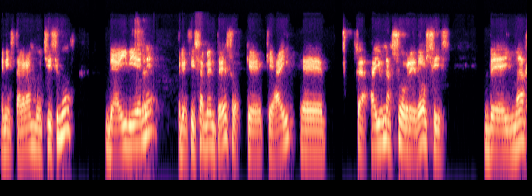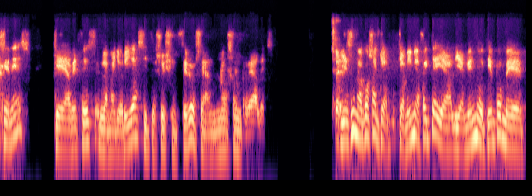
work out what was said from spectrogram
en Instagram muchísimos, de ahí viene precisamente eso, que, hay, eh, o sea, hay una sobredosis de imágenes que a veces, la mayoría, si te soy sincero, o sea, no son reales. Y es una cosa que, a mí me afecta y, al mismo tiempo me,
